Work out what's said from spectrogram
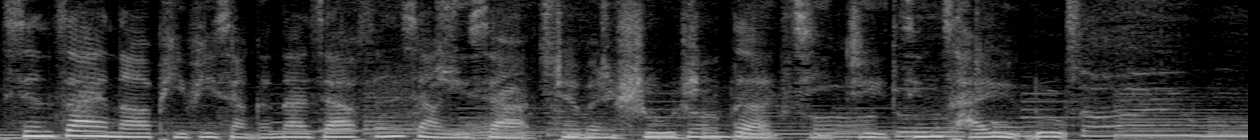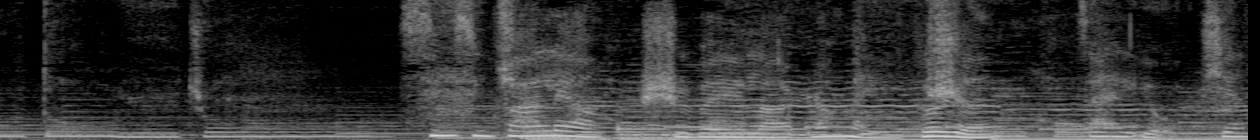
现在呢，皮皮想跟大家分享一下这本书中的几句精彩语录。星星发亮是为了让每一个人在有天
